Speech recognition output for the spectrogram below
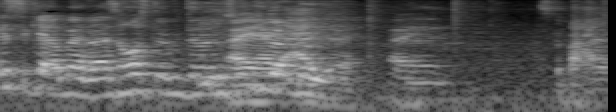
يكسب يا ابن راس هوست يقدر Ay, ay, ay, يسوي ay. iska baxay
